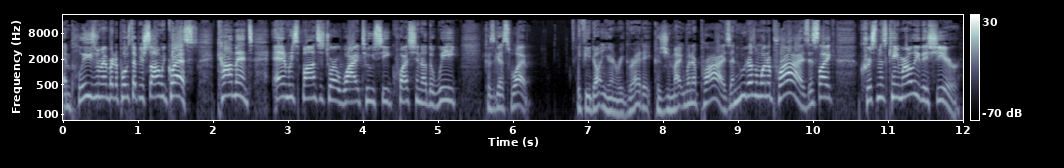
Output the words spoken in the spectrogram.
And please remember to post up your song requests, comments, and responses to our Y2C question of the week. Because guess what? If you don't, you're going to regret it because you might win a prize. And who doesn't want a prize? It's like Christmas came early this year.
